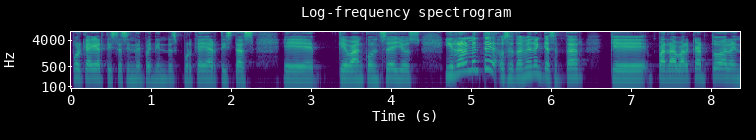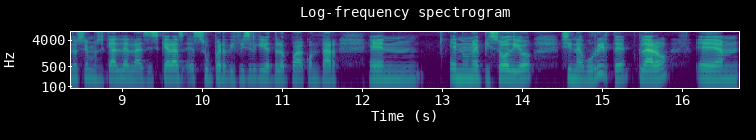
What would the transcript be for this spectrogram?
porque hay artistas independientes, porque hay artistas eh, que van con sellos. Y realmente, o sea, también hay que aceptar que para abarcar toda la industria musical de las disqueras es súper difícil que yo te lo pueda contar en, en un episodio sin aburrirte, claro. Em,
